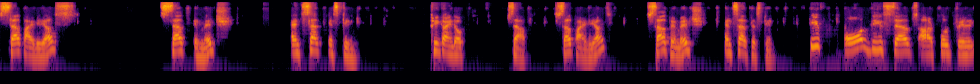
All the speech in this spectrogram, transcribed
self ideas, self image, and self esteem. Three kind of self self ideas, self image, and self esteem. If all these selves are fulfilled,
